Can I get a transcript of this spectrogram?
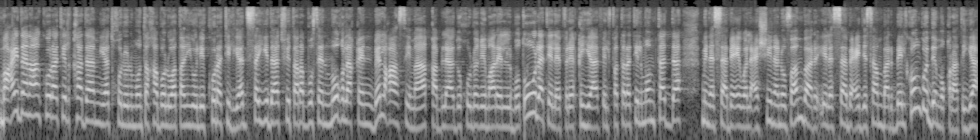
بعيدا عن كرة القدم يدخل المنتخب الوطني لكرة اليد سيدات في تربص مغلق بالعاصمة قبل دخول غمار البطولة الإفريقية في الفترة الممتدة من السابع والعشرين نوفمبر إلى السابع ديسمبر بالكونغو الديمقراطية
